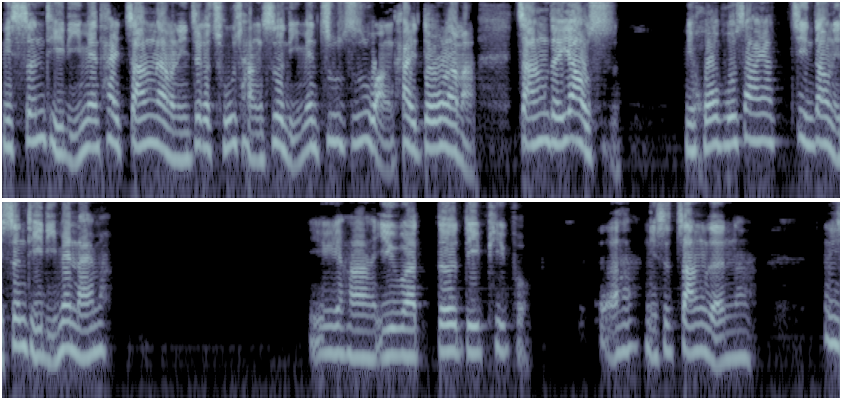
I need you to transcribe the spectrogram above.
你身体里面太脏了嘛，你这个储藏室里面蛛蛛网太多了嘛，脏的要死。你活菩萨要进到你身体里面来吗？You 哈，You are dirty people 啊，你是脏人啊。你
